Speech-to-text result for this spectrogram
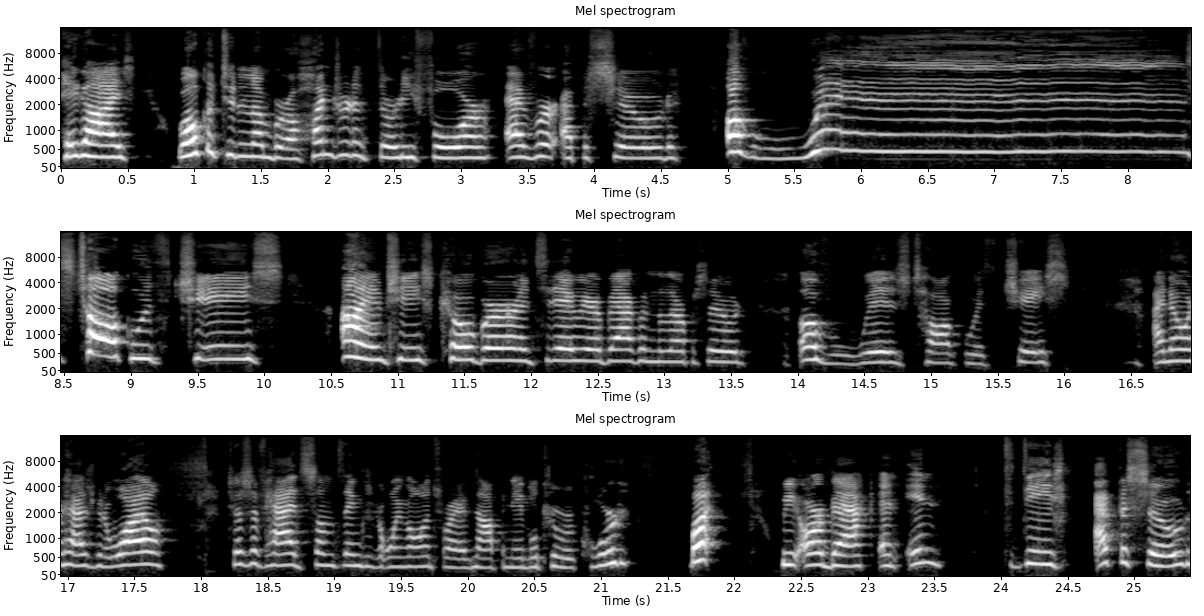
Hey guys, welcome to the number 134 ever episode of Wiz Talk with Chase. I am Chase Coburn, and today we are back with another episode of Wiz Talk with Chase. I know it has been a while, just have had some things going on, so I have not been able to record, but we are back, and in today's episode,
